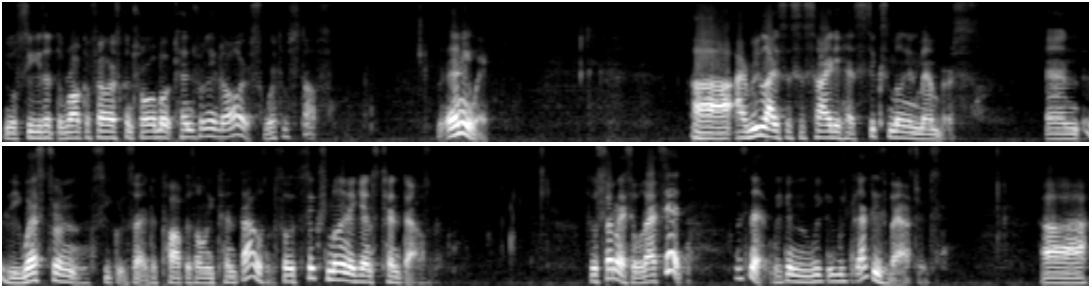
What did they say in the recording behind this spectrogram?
You'll see that the Rockefellers control about ten trillion dollars worth of stuff. But anyway, uh, I realized the society has six million members, and the Western secret site, the top is only 10,000. So it's 6 million against 10,000. So suddenly I said, well, that's it. Isn't it? We can, we can, we got these bastards. Uh,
